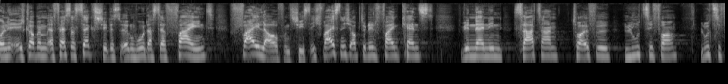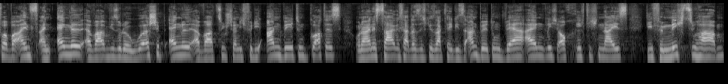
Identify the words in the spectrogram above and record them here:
Und ich glaube, im Epheser 6 steht es irgendwo, dass der Feind Pfeile auf uns schießt. Ich weiß nicht, ob du den Feind kennst. Wir nennen ihn Satan, Teufel, Luzifer. Luzifer war einst ein Engel, er war wie so der Worship-Engel, er war zuständig für die Anbetung Gottes. Und eines Tages hat er sich gesagt, hey, diese Anbetung wäre eigentlich auch richtig nice, die für mich zu haben.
